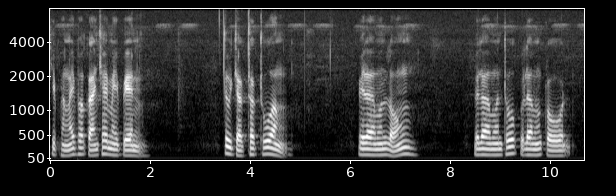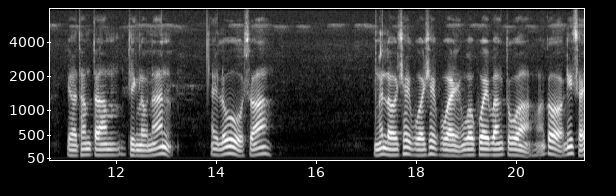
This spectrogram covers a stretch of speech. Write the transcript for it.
จิบหายเพราะการใช้ไม่เป็นรู้จักทักท้วง เวลามันหลง เวลามันทุกข์เวลามันโกรธอย่าทำตามสิ่งเหล่านั้น ให้รู้ซะงั้นเราใช้วัวใช้ควายวัวควายบางตัวมันก็นิสัย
